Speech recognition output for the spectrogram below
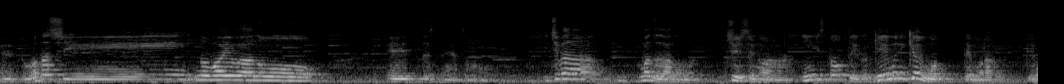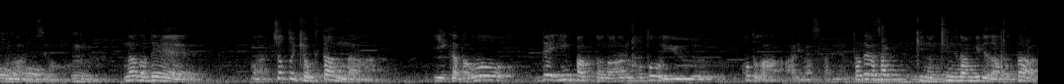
えー、と私の場合はあのえっ、とですねその一番まずあの注意するのはインストというかゲームに興味を持ってもらうっていうことなんですよ、うん。なので、まあ、ちょっと極端な言い方をでインパクトのあることを言うことがありますかね。例えばさっきの「キングダムビルダー」だったら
